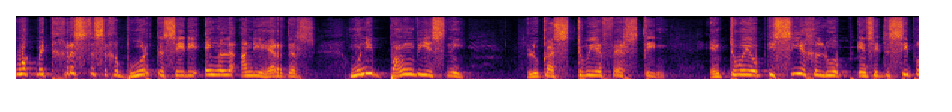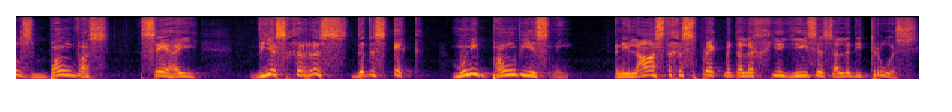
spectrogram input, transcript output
Ook met Christus se geboorte sê die engele aan die herders: Moenie bang wees nie. Lukas 2 vers 10. En toe hy op die see geloop en sy disippels bang was, sê hy: Wees gerus, dit is ek. Moenie bang wees nie. In die laaste gesprek met hulle gee Jesus hulle die troos.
